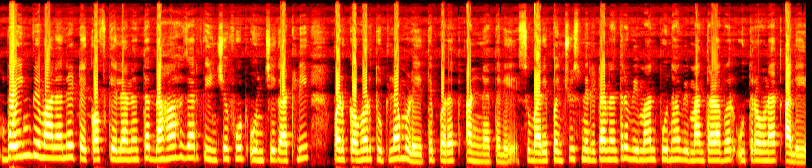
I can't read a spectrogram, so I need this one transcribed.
बोईंग विमानाने टेक ऑफ केल्यानंतर दहा हजार तीनशे फूट उंची गाठली पण कव्हर तुटल्यामुळे ते परत आणण्यात आले. सुमारे पंचवीस मिनिटांनंतर विमान पुन्हा विमानतळावर उतरवण्यात आले.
